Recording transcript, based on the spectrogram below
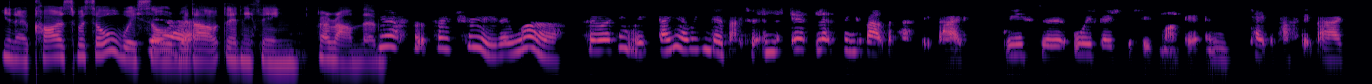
You know, cars was always sold Yeah. without anything around them. Yes, that's so true. They were. So I think we, uh, yeah, we can go back to it. And it, let's think about the plastic bag. We used to always go to the supermarket and take the plastic bags,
